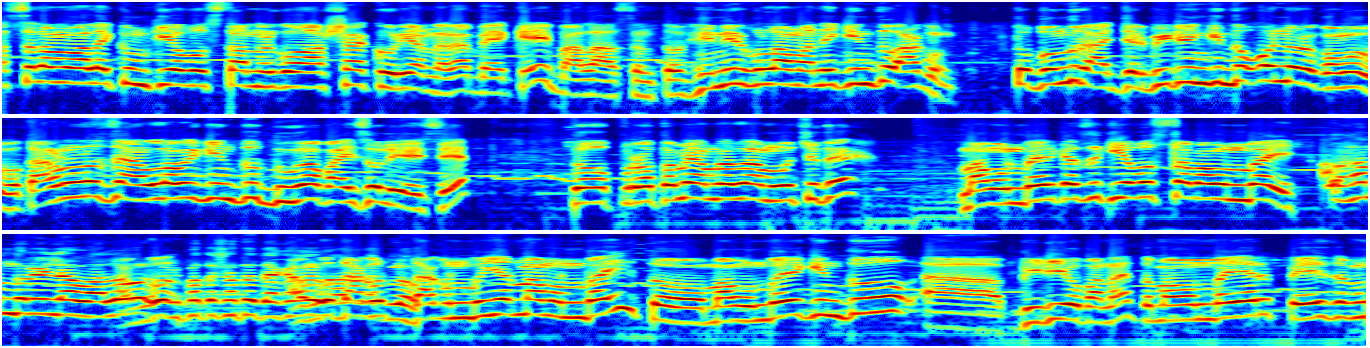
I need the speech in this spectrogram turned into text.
আসসালামু আলাইকুম কি অবস্থা আপনার আশা করি আপনারা ব্যাকে ভালো আছেন। তো হেনির হোলা মানে কিন্তু আগুন। তো বন্ধুরা আজকের ভিডিও কিন্তু অন্যরকম হব কারণ হলো যে আনলকে কিন্তু দুগা বাই চলে আইছে। তো প্রথমে আমরা যা বলছি মামুন ভাইয়ের কাছে কি অবস্থা মামুন ভাই? আলহামদুলিল্লাহ ভালো রিফাতের সাথে দেখা হয়ে ভালো দাগুন ভাইয়ের মামুন ভাই তো মামুন ভাই কিন্তু ভিডিও বানায়। তো মামুন ভাইয়ের পেজ এবং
